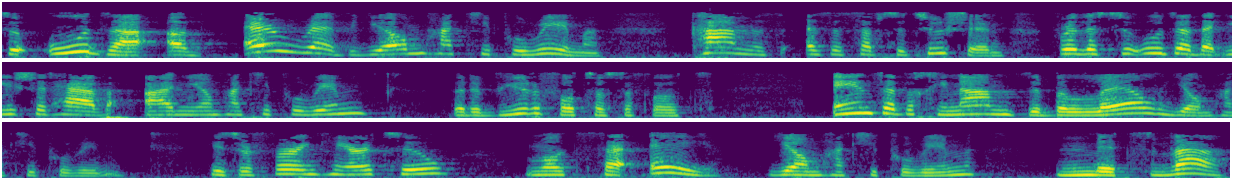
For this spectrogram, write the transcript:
Su'uda of Erev Yom HaKippurim comes as a substitution for the Su'uda that you should have on Yom HaKippurim, but a beautiful Tosafot. Ein b'chinam belel Yom HaKippurim. He's referring here to Motza'ei Yom HaKippurim, mitzvah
